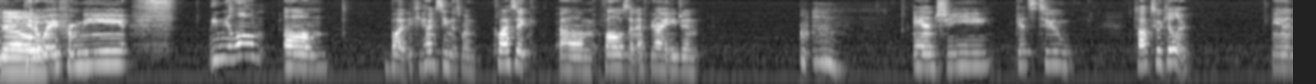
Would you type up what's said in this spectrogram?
No. Get away from me. Leave me alone. Um, but if you haven't seen this one, classic. Um, follows an FBI agent, and she gets to talk to a killer, and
